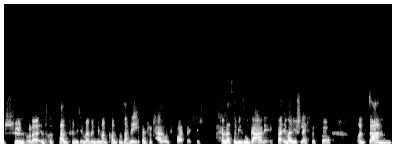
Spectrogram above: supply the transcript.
schön oder interessant finde ich immer, wenn jemand kommt und sagt, nee, ich bin total unsportlich. Ich kann das sowieso gar nicht. War immer die schlechteste. Und dann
